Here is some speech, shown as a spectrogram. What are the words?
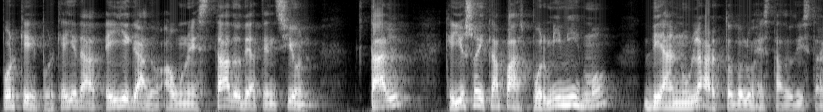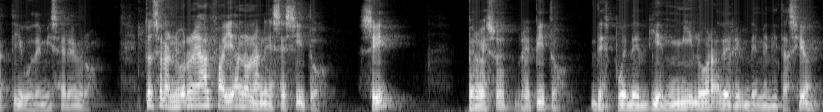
¿Por qué? Porque he llegado- a un estado de atención tal que yo soy capaz por mí mismo de anular todos los estados distractivos de mi cerebro. Entonces la neurona alfa ya no la necesito, ¿sí? Pero eso, repito, después de 10.000 horas de, de meditación,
